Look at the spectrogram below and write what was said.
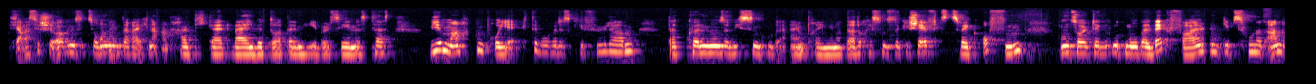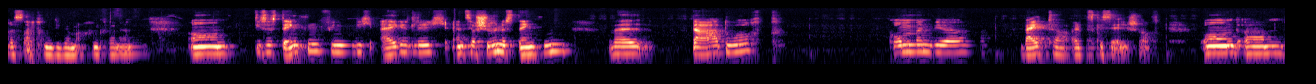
klassische Organisationen im Bereich Nachhaltigkeit, weil wir dort einen Hebel sehen. Das heißt, wir machen Projekte, wo wir das Gefühl haben, da können wir unser Wissen gut einbringen. Und dadurch ist unser Geschäftszweck offen. Und sollte Good Mobile wegfallen, gibt es 100 andere Sachen, die wir machen können. Und dieses Denken finde ich eigentlich ein sehr schönes Denken, weil dadurch kommen wir weiter als Gesellschaft. Und ähm,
